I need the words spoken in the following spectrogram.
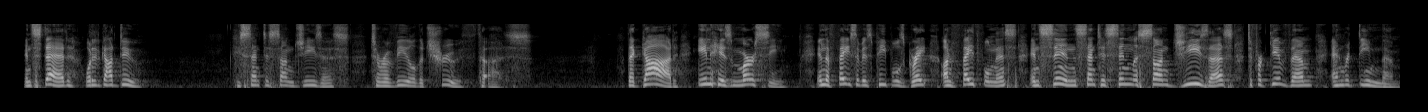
Instead, what did God do? He sent his son Jesus to reveal the truth to us. That God, in his mercy, in the face of his people's great unfaithfulness and sins, sent his sinless son Jesus to forgive them and redeem them,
